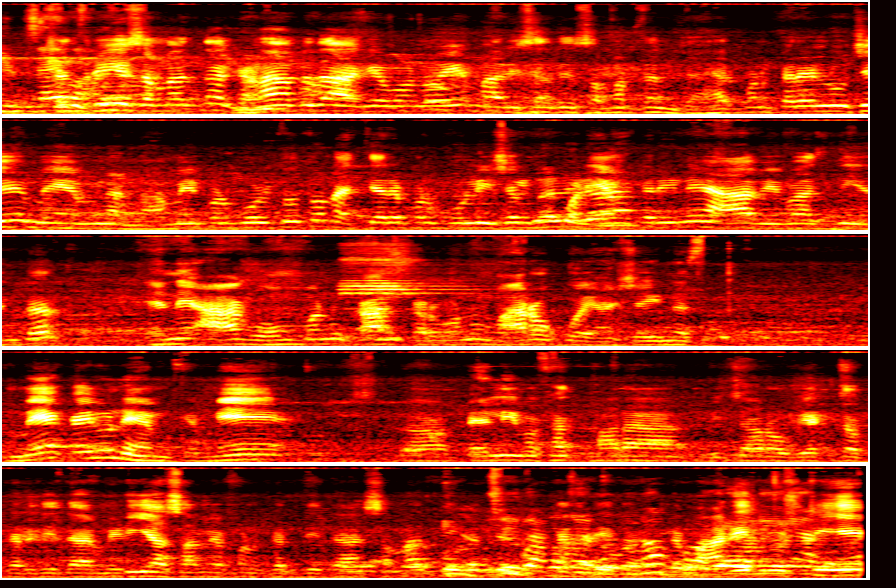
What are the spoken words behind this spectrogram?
ક્ષત્રિય સમાજના ઘણા બધા આગેવાનોએ મારી સાથે સમર્થન જાહેર પણ કરેલું છે. મેં એમના નામે પણ બોલતો હતો ને અત્યારે પણ બોલી શકું પણ એમ કરીને આ વિવાદની અંદર એને આગ હોમવાનું કામ કરવાનો મારો કોઈ આશય નથી. મેં કહ્યું ને એમ કે મેં પહેલી વખત મારા વિચારો વ્યક્ત કરી દીધા મીડિયા સામે પણ કરી દીધા સમાજની વચ્ચે પણ કરી દીધા. એટલે મારી દૃષ્ટિએ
